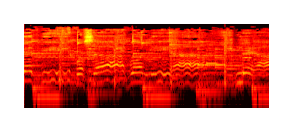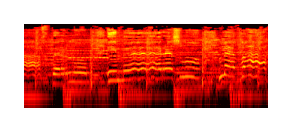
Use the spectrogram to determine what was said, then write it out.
Με δίχως αγωνία. Με αχ περνούν οι μέρες μου με βαχ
